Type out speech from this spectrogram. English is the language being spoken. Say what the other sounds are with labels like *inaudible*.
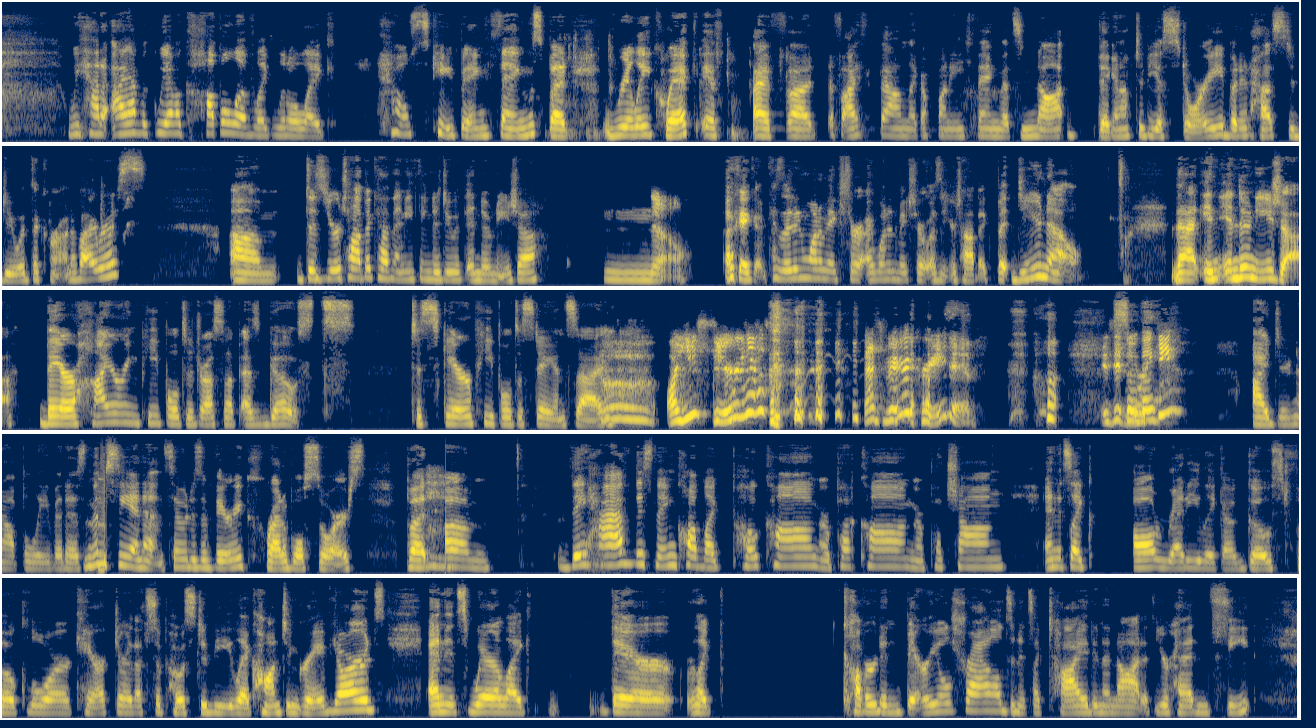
We had. I have. A, we have a couple of like little like housekeeping things, but really quick. If if uh, if I found like a funny thing that's not big enough to be a story, but it has to do with the coronavirus. Um, does your topic have anything to do with Indonesia? No. Okay, good. Because I didn't want to make sure, I wanted to make sure it wasn't your topic. But do you know that in Indonesia, they are hiring people to dress up as ghosts to scare people to stay inside? *gasps* Are you serious? *laughs* That's very creative. *laughs* Is it So they- working? I do not believe it is. And this is CNN, so it is a very credible source. But um they mm-hmm. have this thing called like Pokong or Pakong or Pachong, and it's like already like a ghost folklore character that's supposed to be like haunting graveyards. And it's where like they're like covered in burial shrouds and it's like tied in a knot at your head and feet.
